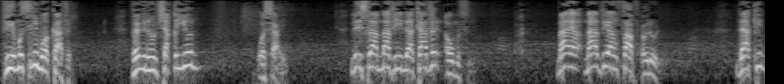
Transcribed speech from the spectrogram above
في مسلم وكافر. فمنهم شقي وسعيد. الإسلام ما فيه إلا كافر أو مسلم. ما ما في أنصاف حلول. لكن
